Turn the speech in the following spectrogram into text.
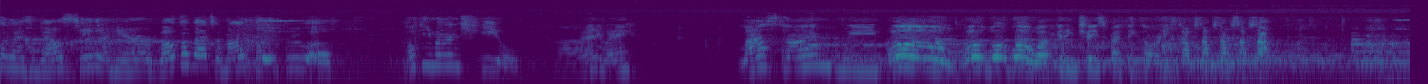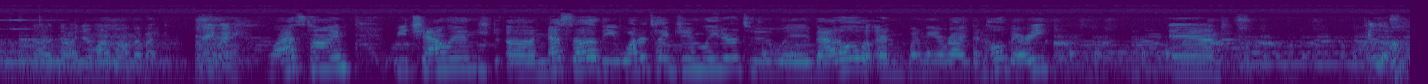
beautiful guys and gals, Taylor here. Welcome back to my playthrough of Pokemon Shield. Uh, anyway, last time we... Whoa, whoa, whoa, whoa, I'm getting chased by things already. Stop, stop, stop, stop, stop. Uh, no, I didn't want to go on my bike. Anyway, last time we challenged uh, Nessa, the water-type gym leader, to a battle, and when we arrived in Hulbury, and... Ugh.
